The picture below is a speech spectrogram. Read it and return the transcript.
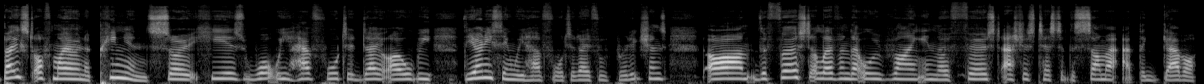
based off my own opinions. So here's what we have for today. I will be the only thing we have for today for predictions. Um, the first eleven that will be playing in the first Ashes Test of the summer at the Gabba.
